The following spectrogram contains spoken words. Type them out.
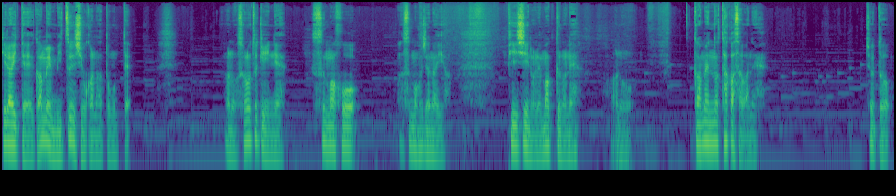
開いて画面3つにしようかなと思って、あの、その時にね、スマホ、スマホじゃないや、PC のね、Mac のね、あの、画面の高さがね、ちょっと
